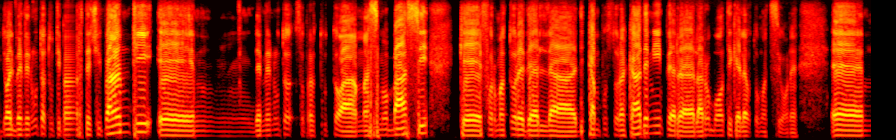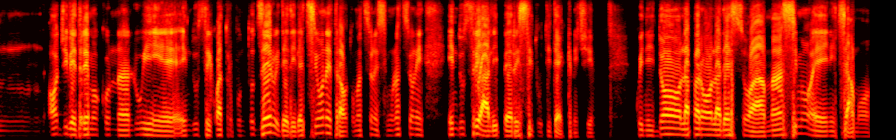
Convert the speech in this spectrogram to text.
do il benvenuto a tutti i partecipanti e mm, benvenuto soprattutto a Massimo Bassi, che è formatore del, di Campus Tour Academy per la robotica e l'automazione. Eh, oggi vedremo con lui Industrie 4.0, idee di lezione tra automazione e simulazioni industriali per istituti tecnici. Quindi do la parola adesso a Massimo e iniziamo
